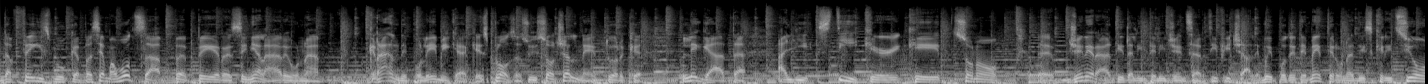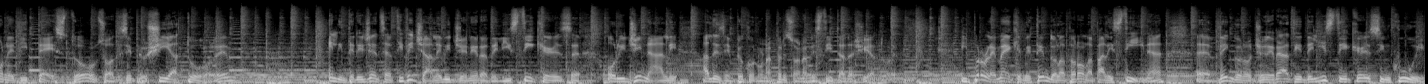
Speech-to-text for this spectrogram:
da Facebook passiamo a WhatsApp per segnalare una grande polemica che esplosa sui social network legata agli sticker che sono eh, generati dall'intelligenza artificiale. Voi potete mettere una descrizione di testo, non so, ad esempio sciatore, e l'intelligenza artificiale vi genera degli stickers originali, ad esempio con una persona vestita da sciatore. Il problema è che mettendo la parola Palestina eh, vengono generati degli stickers in cui,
